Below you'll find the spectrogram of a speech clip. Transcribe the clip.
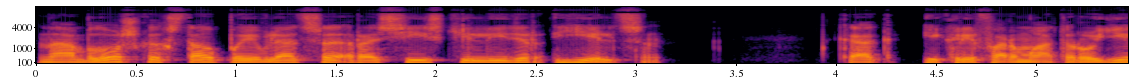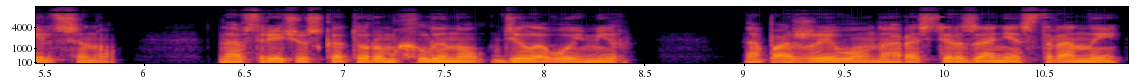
на обложках стал появляться российский лидер Ельцин. Как и к реформатору Ельцину, на встречу с которым хлынул деловой мир, на поживу, на растерзание страны,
